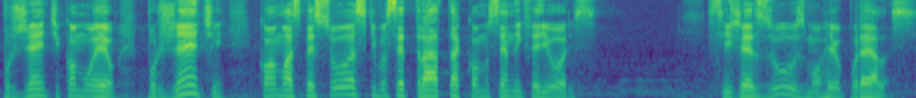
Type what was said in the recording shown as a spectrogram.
por gente como eu, por gente como as pessoas que você trata como sendo inferiores se Jesus morreu por elas,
